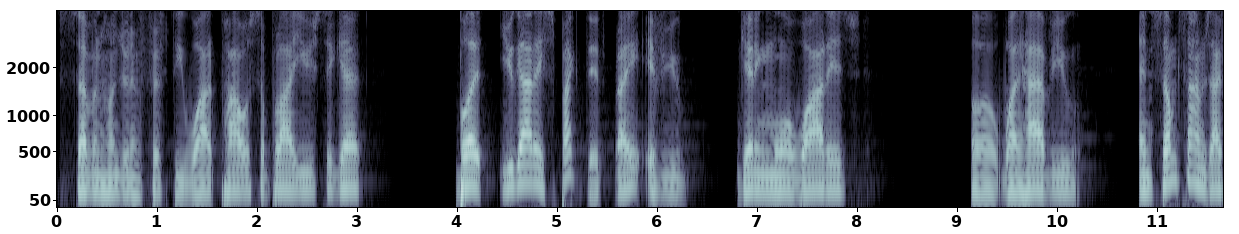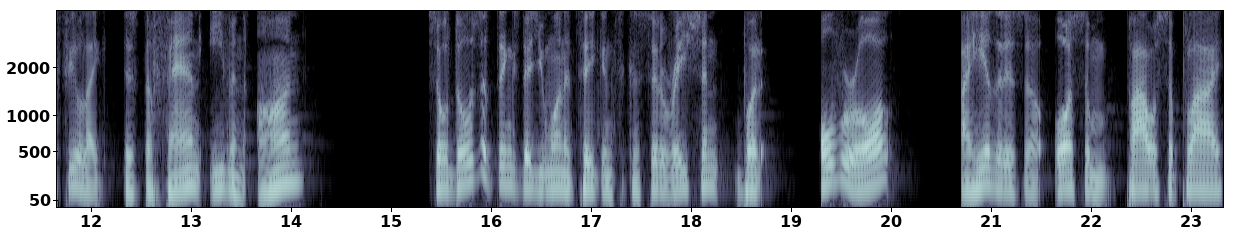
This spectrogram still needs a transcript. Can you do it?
750 watt power supply used to get. But you gotta expect it, right? If you getting more wattage, uh, what have you. And sometimes I feel like, is the fan even on? So those are things that you want to take into consideration. But overall, I hear that it's an awesome power supply.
